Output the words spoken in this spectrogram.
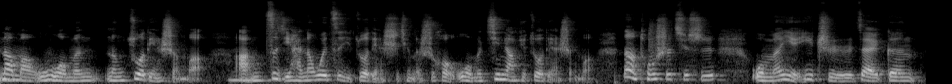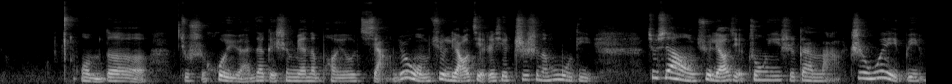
那么我们能做点什么？啊，你自己还能为自己做点事情的时候，我们尽量去做点什么。那同时，其实我们也一直在跟我们的就是会员，在给身边的朋友讲，就是我们去了解这些知识的目的。就像我们去了解中医是干嘛，治胃病，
